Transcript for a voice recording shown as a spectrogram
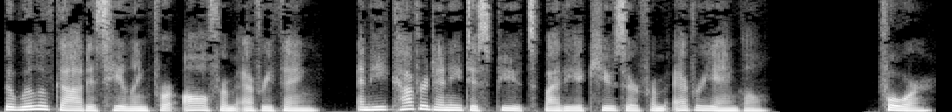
The will of God is healing for all from everything, and he covered any disputes by the accuser from every angle. 4.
